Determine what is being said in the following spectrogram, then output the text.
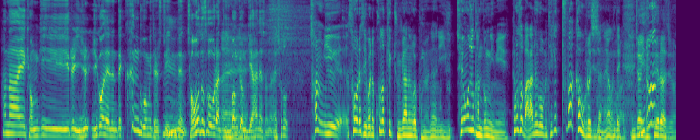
하나의 경기를 읽- 읽어내는데 큰 도움이 될수 음. 있는 적어도 서울한테 네. 이번 경기에 한해서는 네, 저도 참 이 서울에서 이번에 코너킥 준비하는 걸 보면은 이 유- 최용수 감독님이 평소 말하는 거 보면 되게 투박하고 그러시잖아요. 근데 아, 굉장히 이런 디테일하죠.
